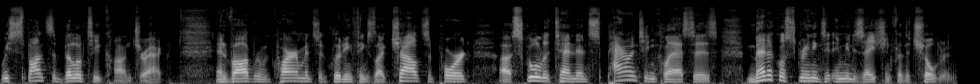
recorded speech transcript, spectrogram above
responsibility contract involving requirements including things like child support, uh, school attendance, parenting classes, medical screenings, and immunization for the children.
